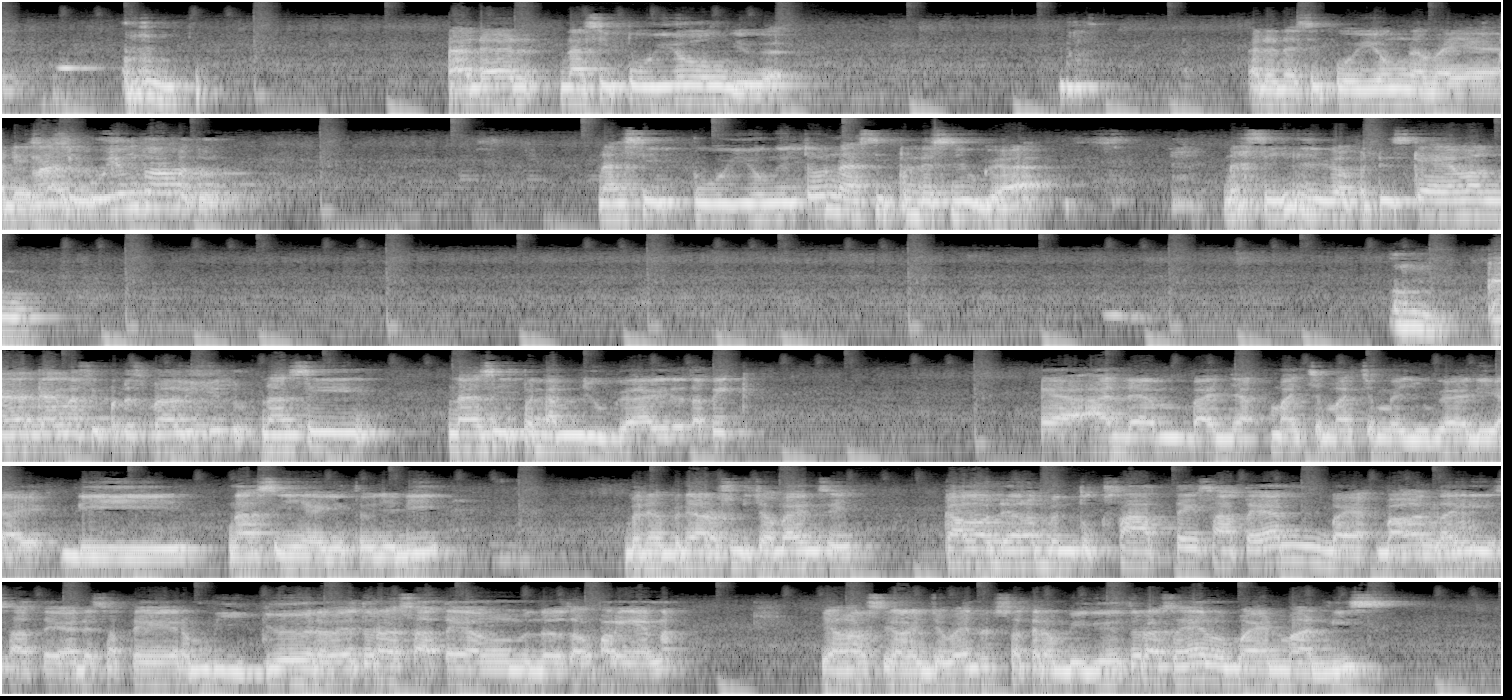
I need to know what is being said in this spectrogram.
ada nasi puyung juga. Ada nasi puyung namanya. Desa Nasi juga. puyung tuh apa tuh? nasi puyung itu nasi pedes juga. Nasinya juga pedes kayak emang Kayak kayak nasi pedas Bali gitu. nasi nasi pedam juga gitu tapi kayak ada banyak macam-macamnya juga di di nasinya gitu. Jadi benar-benar harus dicobain sih. Kalau dalam bentuk sate, satean banyak banget Hmm. lagi. Sate ada sate rembige, namanya itu rasa sate yang menurut aku paling enak. Yang harus kalian cobain sate rembige itu rasanya lumayan manis.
